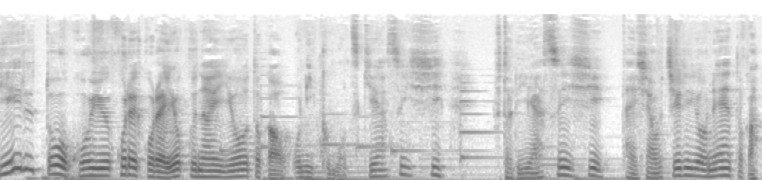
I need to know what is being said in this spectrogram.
冷えるとこういうこれこれ良くないよとかお肉もつきやすいし太りやすいし代謝落ちるよねとか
